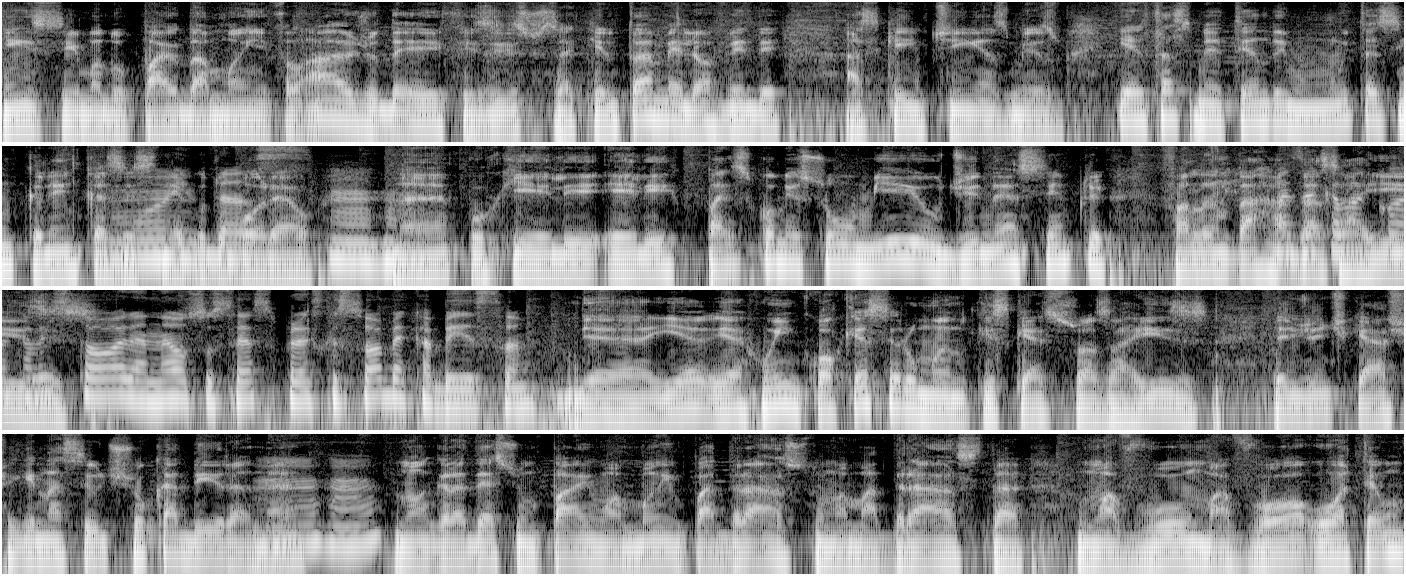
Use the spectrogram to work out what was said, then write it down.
em cima do pai ou da mãe e fala, ah, ajudei, fiz isso, isso, aquilo. Então é melhor vender as quentinhas mesmo. E ele tá se metendo em muitas encrencas, muitas. esse nego do Borel, uhum. né? Porque ele, ele parece que começou humilde, né? Sempre falando da, Mas das é aquela, raízes. aquela história, né? O sucesso parece que sobe a cabeça. É, e é, é, ruim. Qualquer ser humano que esquece suas raízes, tem gente que acha que nasceu de chocadeira, né? Uhum. Não agradece um pai, uma uma mãe, um padrasto, uma madrasta, um avô, uma avó, ou até um,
